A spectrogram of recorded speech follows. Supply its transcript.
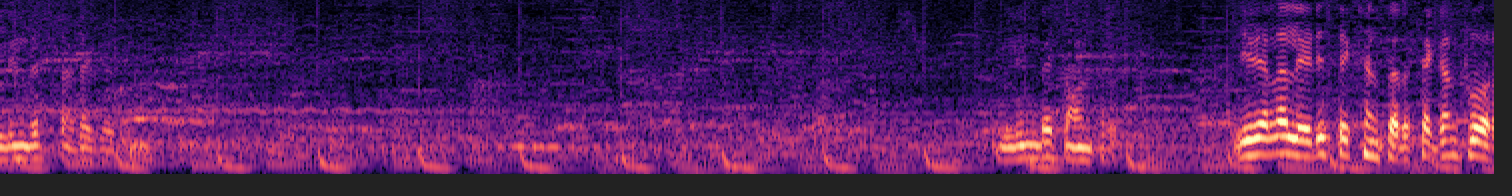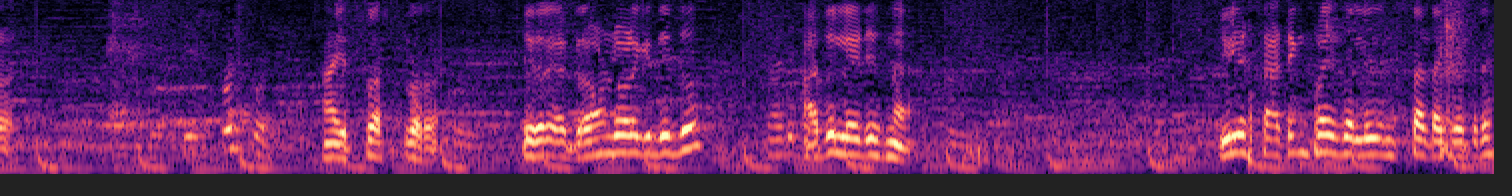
ಇಲ್ಲಿಂದ ಸ್ಟಾರ್ಟ್ ಆಗೈತಿ ಇಲ್ಲಿಂದ ಕೌಂಟರ್ ಇದೆಲ್ಲ ladies section sir second floor ಹಾಂ ಇದು ಫಸ್ಟ್ ಫ್ಲೋರ್ ಇದ್ರ ಗ್ರೌಂಡ್ ಒಳಗೆ ಇದ್ದಿದ್ದು ಅದು ಲೇಡೀಸ್ನ ಇಲ್ಲಿ ಸ್ಟಾರ್ಟಿಂಗ್ ಪ್ರೈಸ್ ಅಲ್ಲಿ ಸ್ಟಾರ್ಟ್ ಆಗೈತೆ ರೀ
